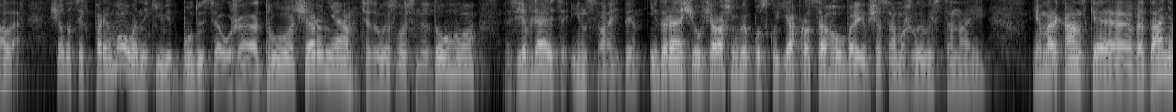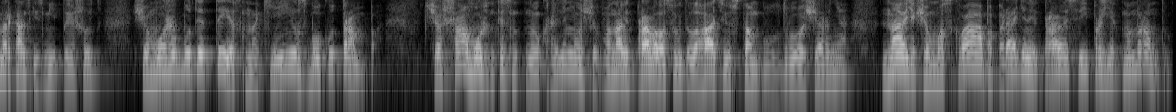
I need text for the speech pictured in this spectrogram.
Але щодо цих перемовин, які відбудуться уже 2 червня, чи залишилось недовго, з'являються інсайди. І, до речі, у вчорашньому випуску я про це говорив, що це можливий сценарій. І американське видання, американські ЗМІ пишуть, що може бути тиск на Київ з боку Трампа. Що США можуть тиснути на Україну, щоб вона відправила свою делегацію в Стамбул 2 червня, навіть якщо Москва попередньо не відправить свій проєкт меморандуму.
